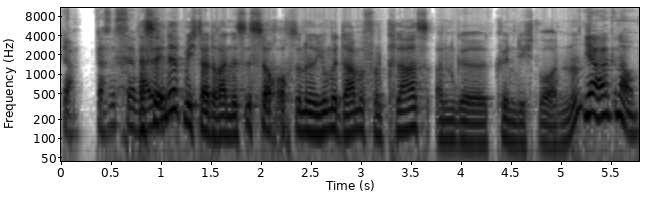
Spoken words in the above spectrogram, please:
Ja, das ist sehr Das weise. erinnert mich daran, es ist ja auch, auch so eine junge Dame von Klaas angekündigt worden, ne? Ja, genau.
